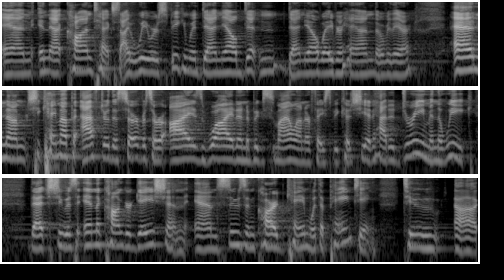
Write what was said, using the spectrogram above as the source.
And in that context, I, we were speaking with Danielle Denton. Danielle, wave your hand over there. And um, she came up after the service, her eyes wide and a big smile on her face because she had had a dream in the week that she was in the congregation and Susan Card came with a painting to uh,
